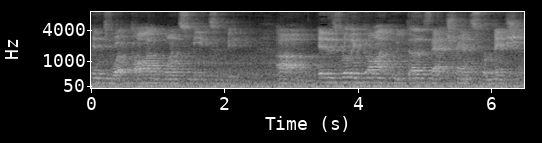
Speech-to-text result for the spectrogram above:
into what God wants me to be. Um, it is really God who does that transformation.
